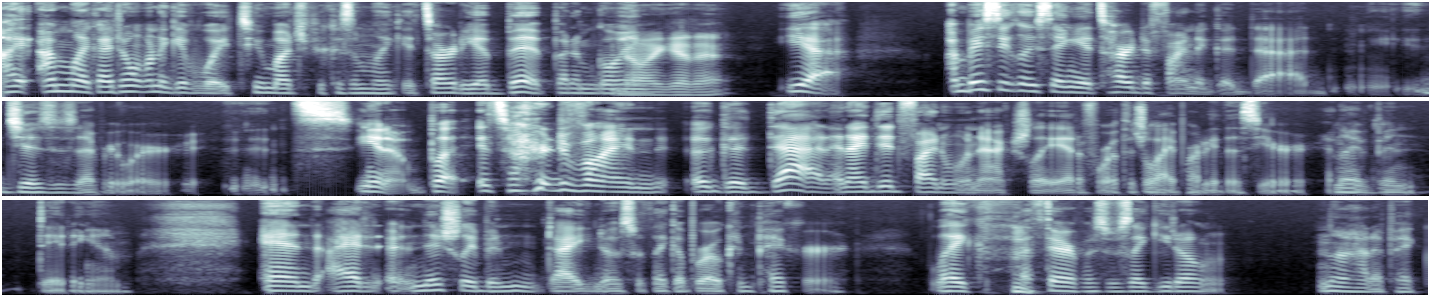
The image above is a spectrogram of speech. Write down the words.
I, I'm like I don't want to give away too much because I'm like it's already a bit but I'm going No, I get it. yeah I'm basically saying it's hard to find a good dad jizz is everywhere it's you know but it's hard to find a good dad and I did find one actually at a 4th of July party this year and I've been dating him and I had initially been diagnosed with like a broken picker Like a therapist was like, you don't know how to pick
